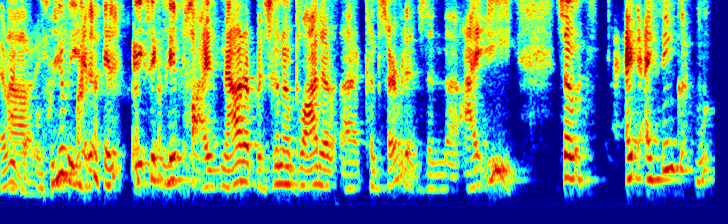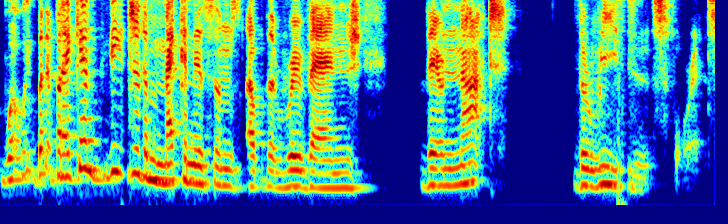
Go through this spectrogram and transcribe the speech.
uh, everybody. Uh, really, it, it, basically applies now. It's going to apply to uh, conservatives and uh, IE. So I, I think what we, but but again, these are the mechanisms of the revenge. They're not the reasons for it.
